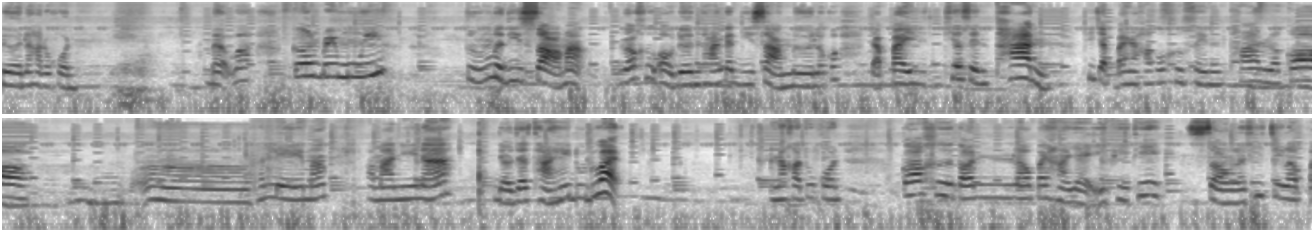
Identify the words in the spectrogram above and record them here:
เลยนะคะทุกคน แบบว่าเกินไปมุ้ยถึงตั้งแต่ดีสามอะ ก็คือออกเดินทางกันดีสามเลย แล้วก็จะไปเที่ยวเซนทันที่จะไปนะคะก็คือเซนทันแล้วก็ทะเลมั้งประมาณนี้นะ เดี๋ยวจะถ่ายให้ดูด้วย นะคะทุกคนก็คือตอนเราไปหาใหญ่ EP ที่ 2 แล้วที่จริงเราไป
